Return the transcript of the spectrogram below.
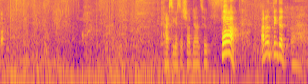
Fuck. Kai'Sa gets a shot down too. Fuck! I don't think that. Uh,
